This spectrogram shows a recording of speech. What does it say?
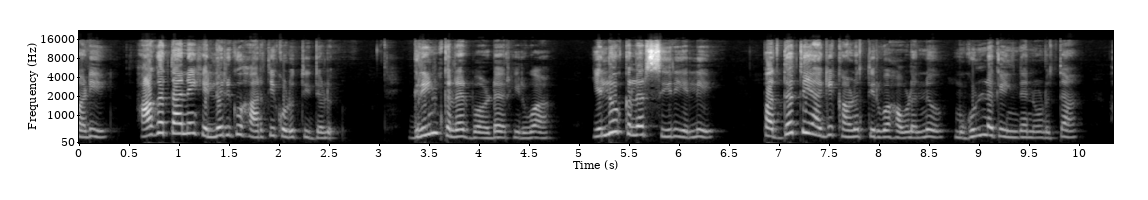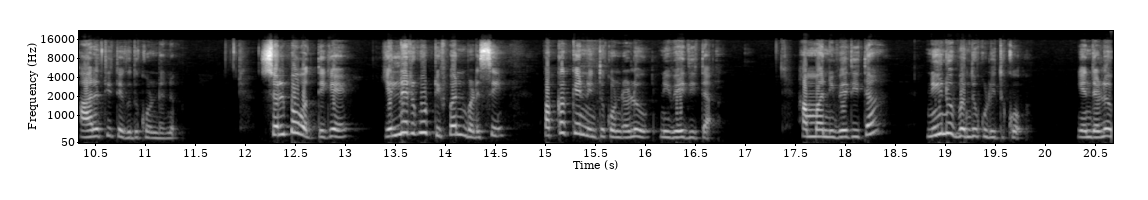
ಮಾಡಿ ಆಗ ತಾನೇ ಎಲ್ಲರಿಗೂ ಆರತಿ ಕೊಡುತ್ತಿದ್ದಳು. ಗ್ರೀನ್ ಕಲರ್ ಬಾರ್ಡರ್ ಇರುವ ಯೆಲ್ಲೋ ಕಲರ್ ಸೀರೆಯಲ್ಲಿ ಪದ್ಧತಿಯಾಗಿ ಕಾಣುತ್ತಿರುವ ಅವಳನ್ನು ಮುಗುಳ್ನಗೆಯಿಂದ ನೋಡುತ್ತಾ ಆರತಿ ತೆಗೆದುಕೊಂಡನು. ಸ್ವಲ್ಪ ಹೊತ್ತಿಗೆ ಎಲ್ಲರಿಗೂ ಟಿಫನ್ ಬಡಿಸಿ ಪಕ್ಕಕ್ಕೆ ನಿಂತುಕೊಂಡಳು ನಿವೇದಿತ. ಅಮ್ಮ ನಿವೇದಿತ, ನೀನು ಬಂದು ಕುಳಿತುಕೋ, ಎಂದಳು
